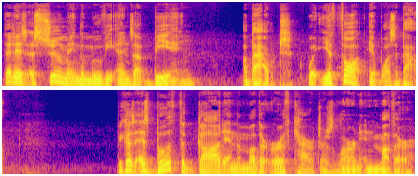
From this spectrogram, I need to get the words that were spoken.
That is, assuming the movie ends up being about what you thought it was about. Because as both the God and the Mother Earth characters learn in Mother,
